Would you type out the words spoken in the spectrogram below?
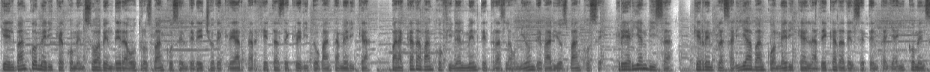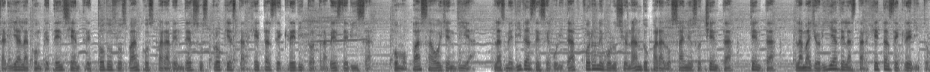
que el Banco América comenzó a vender a otros bancos el derecho de crear tarjetas de crédito Bank América, para cada banco finalmente tras la unión de varios bancos se crearían Visa, que reemplazaría a Banco América en la década del 70 y ahí comenzaría la competencia entre todos los bancos para vender sus propias tarjetas de crédito a través de Visa, como pasa hoy en día, las medidas de seguridad fueron evolucionando para los años 80, 80, la mayoría de las tarjetas de crédito.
